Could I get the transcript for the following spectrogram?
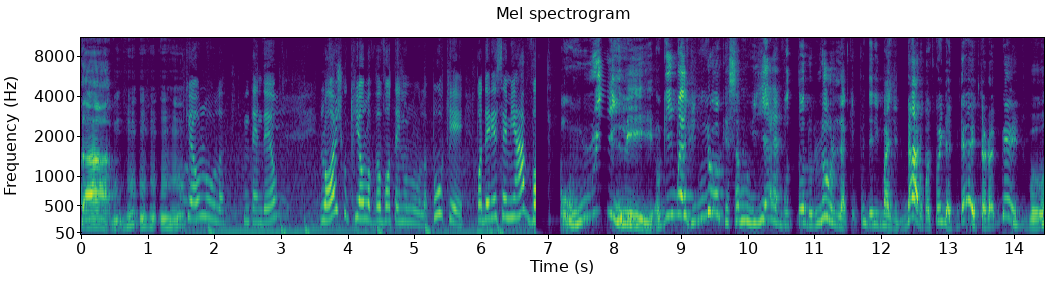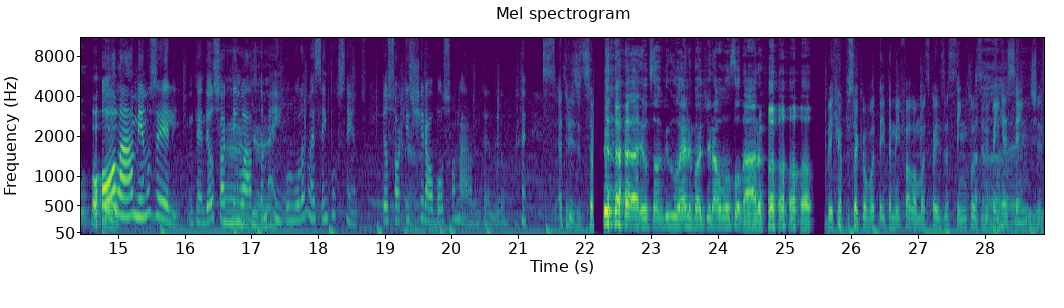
tá. Uhum, uhum, uhum. que o Lula, entendeu? Lógico que eu, eu votei no Lula. Por quê? Poderia ser minha avó. Really? Alguém imaginou que essa mulher votou no Lula? Quem poderia imaginar uma coisa dessa, não é mesmo? Olá, menos ele, entendeu? Só que tem um Ai, lado ai. também. O Lula não é 100%. Eu só quis tirar o Bolsonaro, entendeu? É triste de saber Eu só vi o L pra tirar o Bolsonaro. que a pessoa que eu votei também falou umas coisas assim, inclusive bem recentes.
